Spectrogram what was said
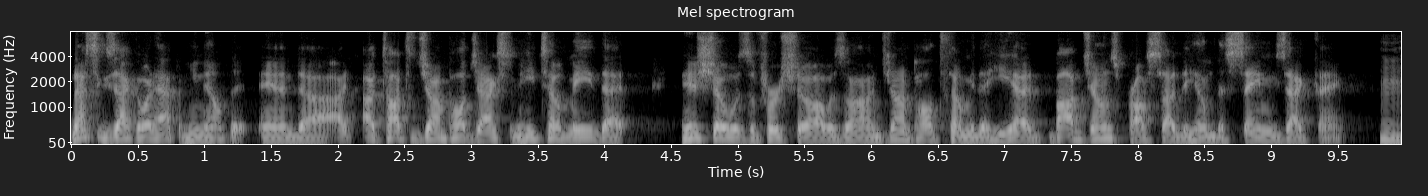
That's exactly what happened. He nailed it. And uh, I, I talked to John Paul Jackson. He told me that his show was the first show I was on. John Paul told me that he had Bob Jones prophesied to him the same exact thing. Hmm.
